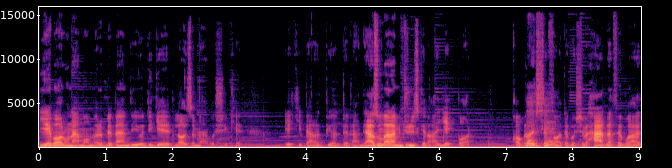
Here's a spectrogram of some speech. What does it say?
یه بار اون امامه رو ببندی و دیگه لازم نباشه که یکی برات بیاد ببنده از اون برم اینجوری نیست که فقط یک بار قابل باشه. استفاده باشه و هر دفعه باید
